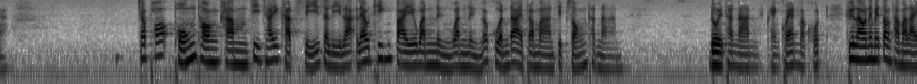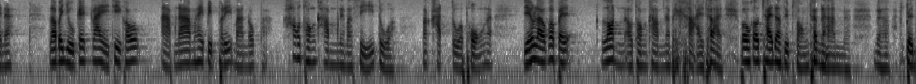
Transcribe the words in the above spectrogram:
นะเฉพาะผงทองคำที่ใช้ขัดสีสลีละ แล้วทิ้งไปวันหนึ่ง วันหนึ่งก็ควรได้ประมาณสิบสองธนาน โดยธนานแข่งแคว้นมาคต คือเราเนี่ยไม่ต้องทำอะไรนะ เราไปอยู่ใกล้ ๆ ที่เขาอาบน้ำให้ปิดปริมานพเข้าทองคำเนี่ยมาสีตัว มาขัดตัวผงอะ เดี๋ยวเราก็ไปล่อนเอาทองคำนะไปขายได้ เพราะเขาใช้ดังสิบสองธนานนะนะเป็น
